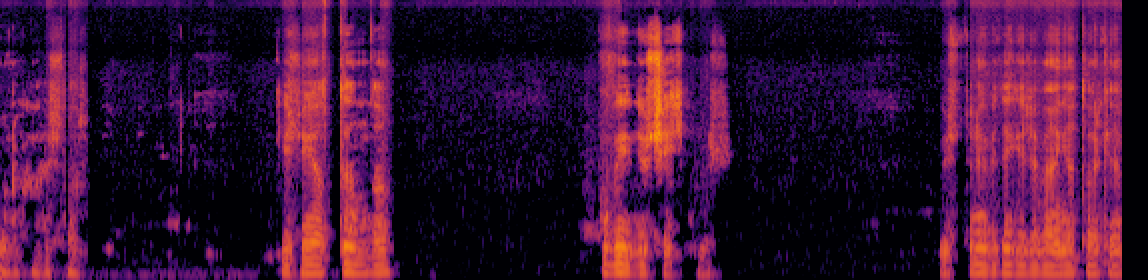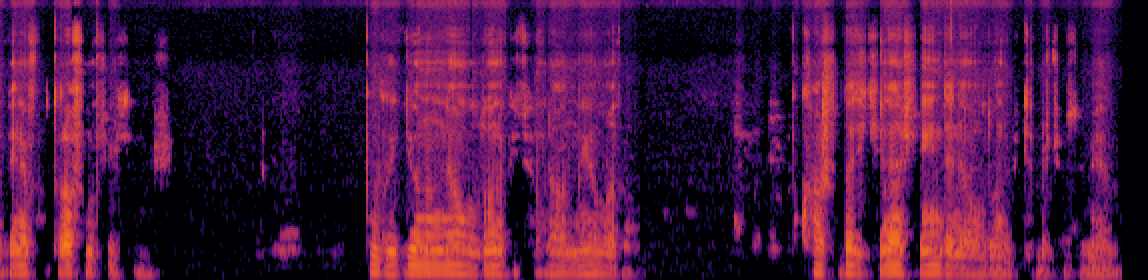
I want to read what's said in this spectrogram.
Arkadaşlar gece yattığımda bu video çekilmiş. Üstüne bir de gece ben yatarken benim fotoğrafım çekilmiş. Bu videonun ne olduğunu bir türlü anlayamadım. Bu karşıda dikilen şeyin de ne olduğunu bir türlü çözemiyorum.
